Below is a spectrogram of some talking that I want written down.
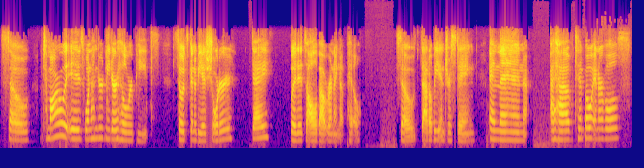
so tomorrow is 100 meter hill repeats, so it's going to be a shorter day, but it's all about running uphill. So that'll be interesting. And then I have tempo intervals,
